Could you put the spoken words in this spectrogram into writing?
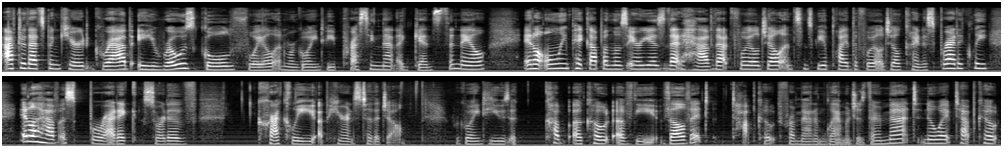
After that's been cured, grab a rose gold foil and we're going to be pressing that against the nail. It'll only pick up on those areas that have that foil gel, and since we applied the foil gel kind of sporadically, it'll have a sporadic sort of crackly appearance to the gel. We're going to use a, cup, a coat of the Velvet top coat from Madam Glam, which is their matte no wipe top coat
